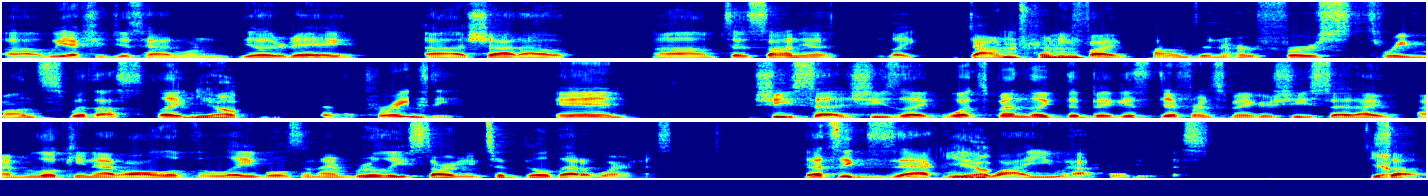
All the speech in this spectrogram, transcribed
uh, we actually just had one the other day. Uh, shout out um, to Sonia, like down mm-hmm. 25 pounds in her first three months with us. Like, yep, that's crazy. And she said, she's like, what's been like the biggest difference maker? She said, I, I'm looking at all of the labels and I'm really starting to build that awareness. That's exactly yep. why you have to do this. Yep. So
